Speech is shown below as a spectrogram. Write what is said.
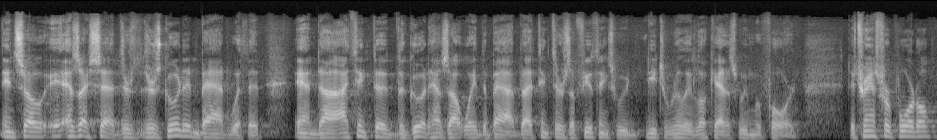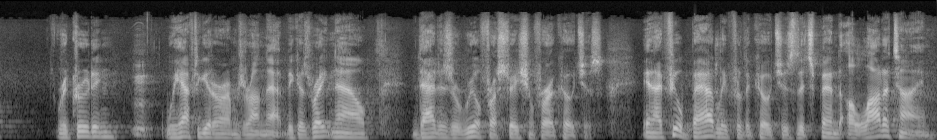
And so, as I said, there's there's good and bad with it, and uh, I think the the good has outweighed the bad. But I think there's a few things we need to really look at as we move forward. The transfer portal, recruiting, we have to get our arms around that because right now, that is a real frustration for our coaches, and I feel badly for the coaches that spend a lot of time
